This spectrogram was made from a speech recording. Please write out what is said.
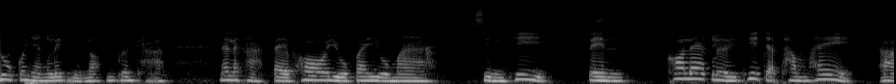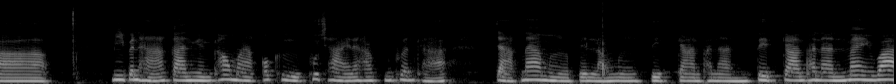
ลูกก็ยังเล็กอยู่เนาะเพื่อนๆค่ะนั่นแหละค่ะ แต่พออยู่ไปอยู่มาสิ่งที่เป็นข้อแรกเลยที่จะทำให้อ่า มีปัญหาการเงินเข้ามาก็คือผู้ชายนะคะเพื่อนๆค่ะจากหน้ามือเป็นหลังมือติดการพนัน ติดการพนันไม่ว่า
